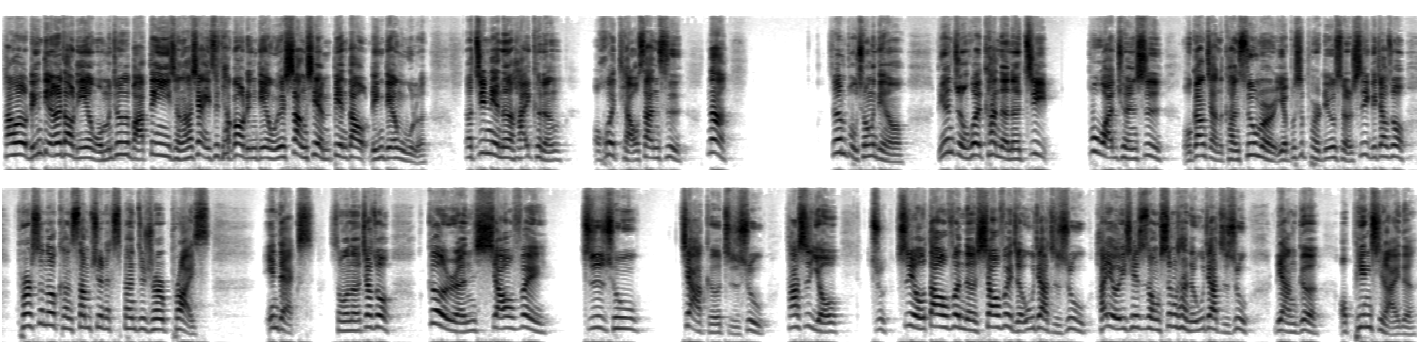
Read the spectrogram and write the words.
它会有零点二到零点，我们就是把它定义成它现在一次调高零点五，因为上限变到零点五了。那今年呢，还可能哦会调三次。那这边补充一点哦，联准会看的呢，既不完全是我刚刚讲的 consumer，也不是 producer，是一个叫做 personal consumption expenditure price index。什么呢？叫做个人消费支出价格指数，它是由主是由大部分的消费者物价指数，还有一些是从生产者物价指数两个哦拼起来的。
